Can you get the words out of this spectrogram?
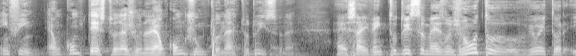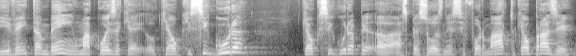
enfim, é um contexto, né, Júnior? É um conjunto, né? Tudo isso, né? É isso aí, vem tudo isso mesmo junto, viu, Heitor? E vem também uma coisa que é, que é o que segura, que é o que segura as pessoas nesse formato, que é o prazer.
